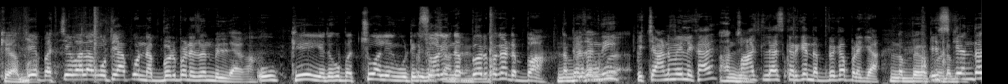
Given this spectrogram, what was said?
क्या ये बच्चे वाला अंगूठी आपको नब्बे रुपए डजन मिल जाएगा। ओके ये देखो बच्चों वाली अंगूठी सॉरी नब्बे। रुपए का डब्बा। 90 डजन नहीं पिचानवे लिखा है हाँ पाँच लेस करके नब्बे का पड़ गया। नब्बे का इसके अंदर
